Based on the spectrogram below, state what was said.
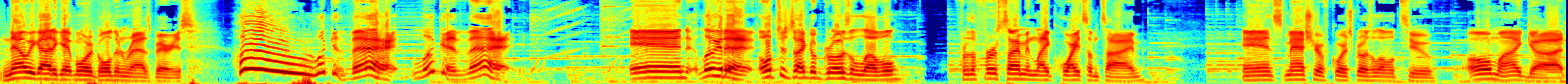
now we got to get more golden Razz Berries. Whoo! Look at that! Look at that! And look at that! Ultra Psycho grows a level for the first time in like quite some time. And Smasher, of course, grows a level 2. Oh my god.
